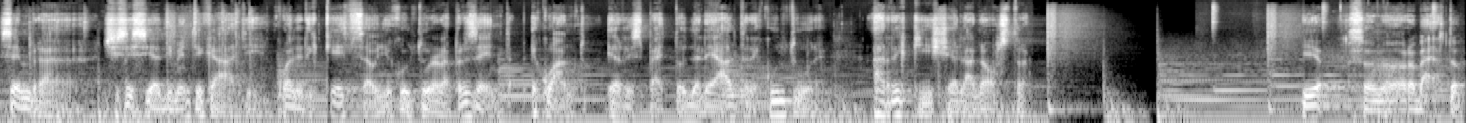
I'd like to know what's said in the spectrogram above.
sembra ci si sia dimenticati quale ricchezza ogni cultura rappresenta e quanto il rispetto delle altre culture arricchisce la nostra. Io sono Roberto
